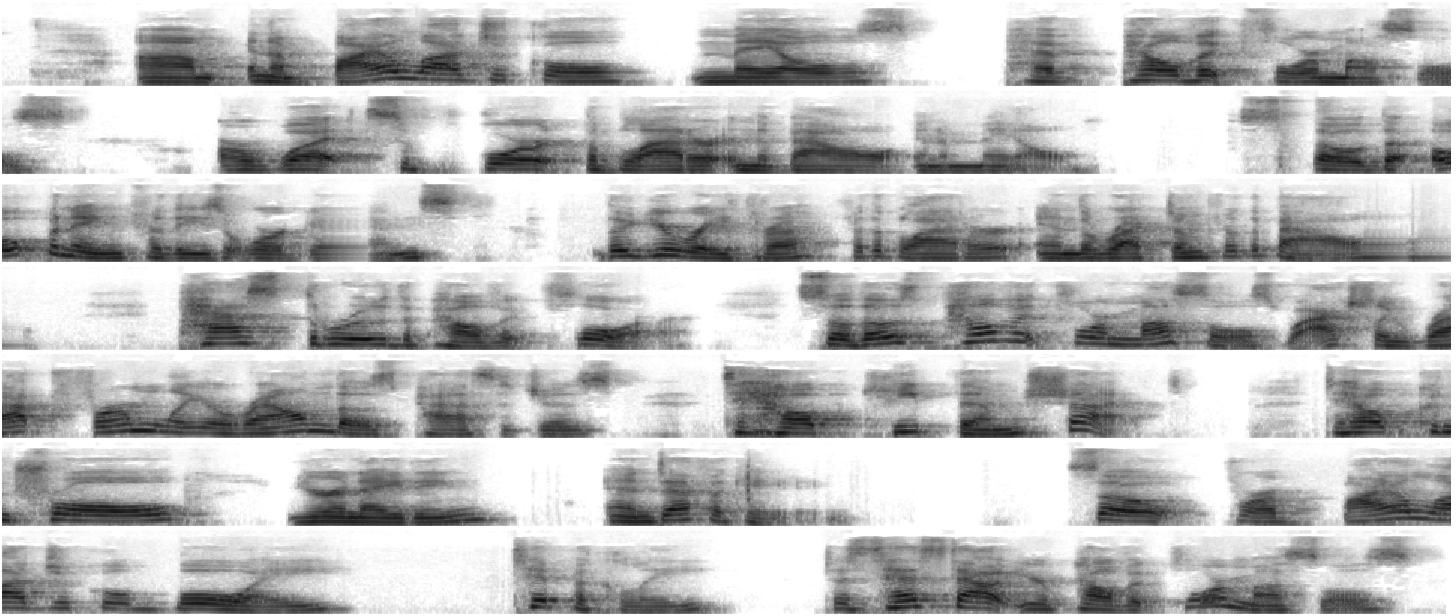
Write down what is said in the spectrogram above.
Um, in a biological male's pe- pelvic floor muscles are what support the bladder and the bowel in a male. So the opening for these organs, the urethra for the bladder and the rectum for the bowel, pass through the pelvic floor. So those pelvic floor muscles will actually wrap firmly around those passages to help keep them shut, to help control urinating and defecating. So for a biological boy, typically to test out your pelvic floor muscles,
